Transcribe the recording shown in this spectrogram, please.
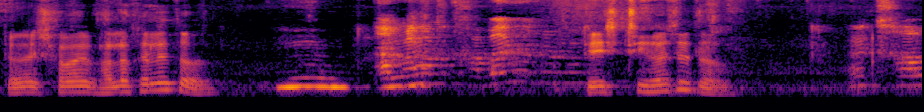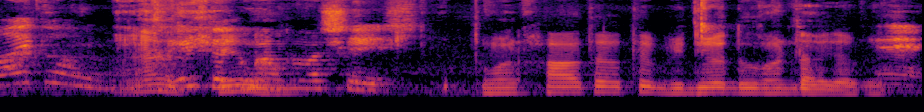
তাহলে সবাই ভালো খেলে তো? হুম আমি এখন খাবাই হলো না টেস্টি হয়েছে তো। হ্যাঁ, এই তো তোমার খাওয়াতে হতে ভিডিও দু ঘণ্টা হয়ে যাবে। হ্যাঁ।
